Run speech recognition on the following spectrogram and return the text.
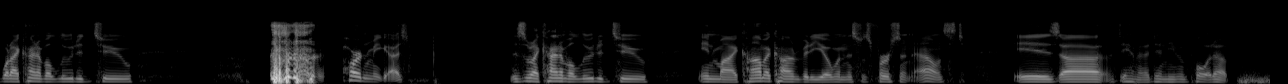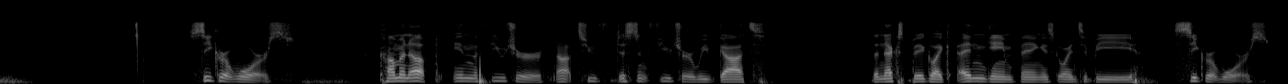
what I kind of alluded to. pardon me, guys. This is what I kind of alluded to in my Comic Con video when this was first announced is uh damn it, I didn't even pull it up. Secret Wars coming up in the future, not too distant future. We've got the next big like end game thing is going to be Secret Wars.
